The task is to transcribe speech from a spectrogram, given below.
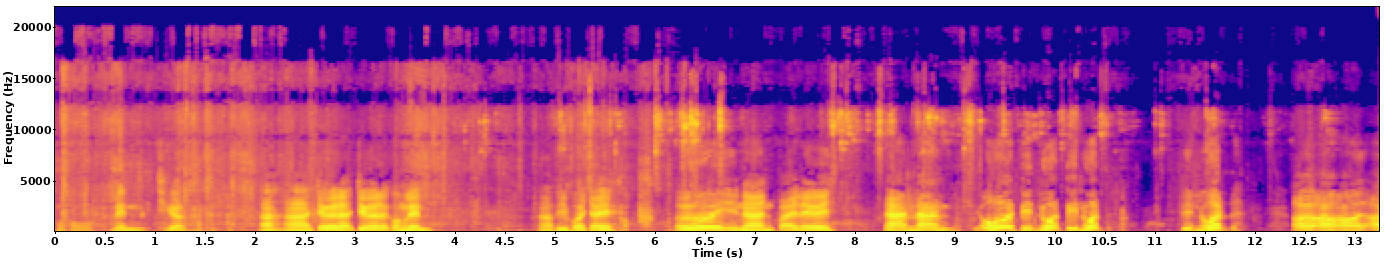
โอ้โห เล่นเชือกอะอ่าเจอแล้วเจอแล้วของเล่น อ่าพี่พอใจ เอ้ยนั่นไปเลยนั่นนั่นโอ้ยติดลวดติดลวด ติดลวดเอาเอาเอาเอา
